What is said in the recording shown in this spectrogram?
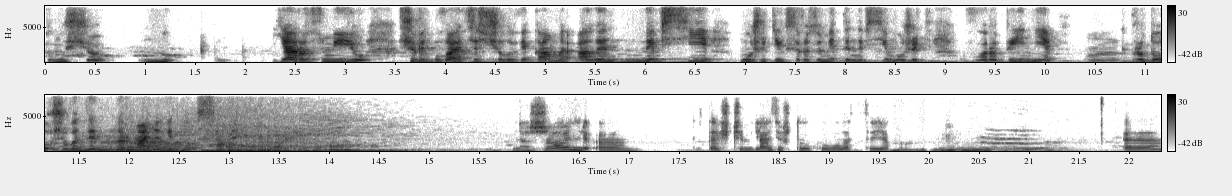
Тому що ну, я розумію, що відбувається з чоловіками, але не всі можуть їх зрозуміти, не всі можуть в родині продовжувати нормальні відносини. На жаль, е, те, з чим я зіштовхувалася, це як е,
